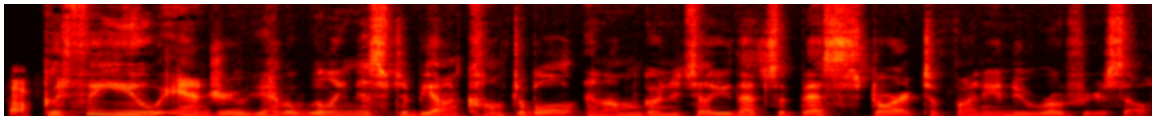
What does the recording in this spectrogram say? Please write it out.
Uh, good for you, Andrew. You have a willingness to be uncomfortable, and I'm going to tell you that's the best start to finding a new road for yourself.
